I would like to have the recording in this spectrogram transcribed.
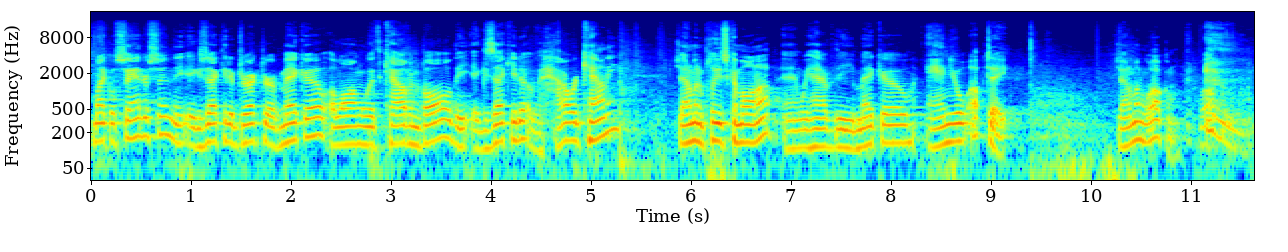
Michael Sanderson, the Executive Director of MACO, along with Calvin Ball, the Executive of Howard County. Gentlemen, please come on up, and we have the MACO Annual Update. Gentlemen, welcome. Welcome.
